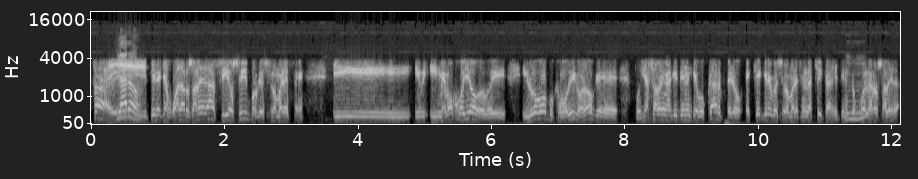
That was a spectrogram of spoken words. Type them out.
Claro. Y tiene que jugar a la Rosaleda sí o sí porque se lo merece. Y, y, me mojo yo. Y, luego, pues como digo, ¿no? Que pues ya saben a qué tienen que buscar, pero es que creo que se lo merecen las chicas y tienen que jugar a la Rosaleda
